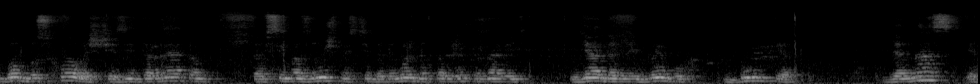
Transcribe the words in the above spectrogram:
бомбосховище з інтернетом та всіма зручностями, де можна пережити навіть ядерний вибух, бункер. Для нас, як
